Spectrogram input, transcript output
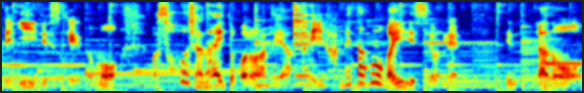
ていいですけれども、まあ、そうじゃないところはね、やっぱりやめた方がいいですよね。あの、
